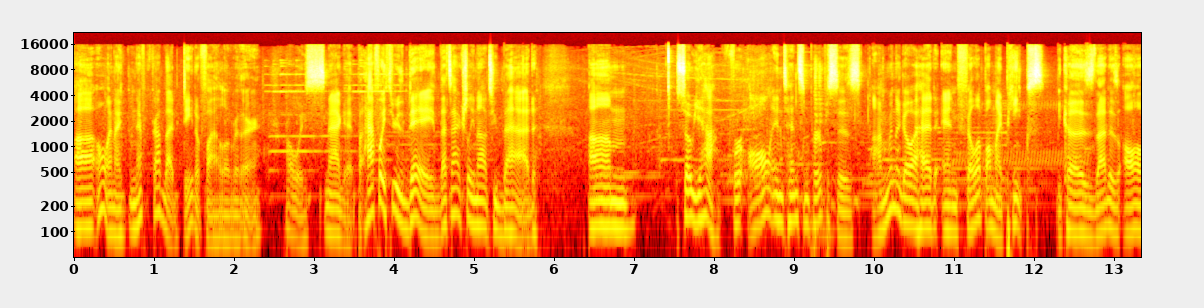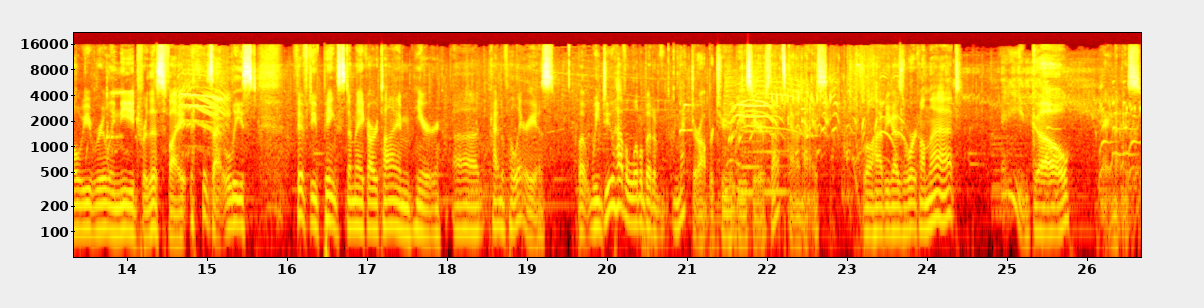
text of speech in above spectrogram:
Uh, oh, and I never grabbed that data file over there. Probably snag it, but halfway through the day, that's actually not too bad. Um, so yeah, for all intents and purposes, I'm gonna go ahead and fill up on my pinks because that is all we really need for this fight is at least 50 pinks to make our time here uh, kind of hilarious. But we do have a little bit of nectar opportunities here, so that's kind of nice. We'll have you guys work on that. There you go. Very nice.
